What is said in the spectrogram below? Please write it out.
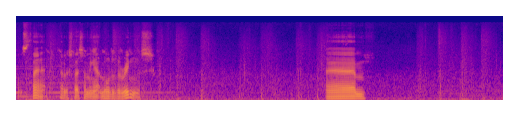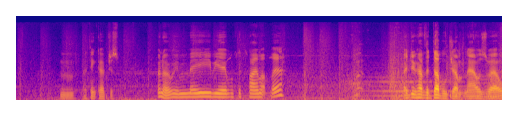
What's that? That looks like something out of Lord of the Rings. Um. Hmm, I think I've just... Oh no, we may be able to climb up there. I do have the double jump now as well.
